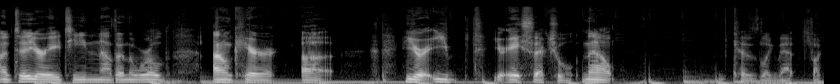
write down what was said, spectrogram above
Until you're 18 and out there in the world, I don't care. Uh, you're you you're asexual now, because like that. Fuck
